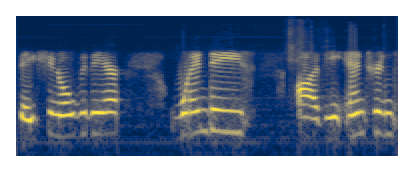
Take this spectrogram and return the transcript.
station over there. Wendy's, uh, the entrance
